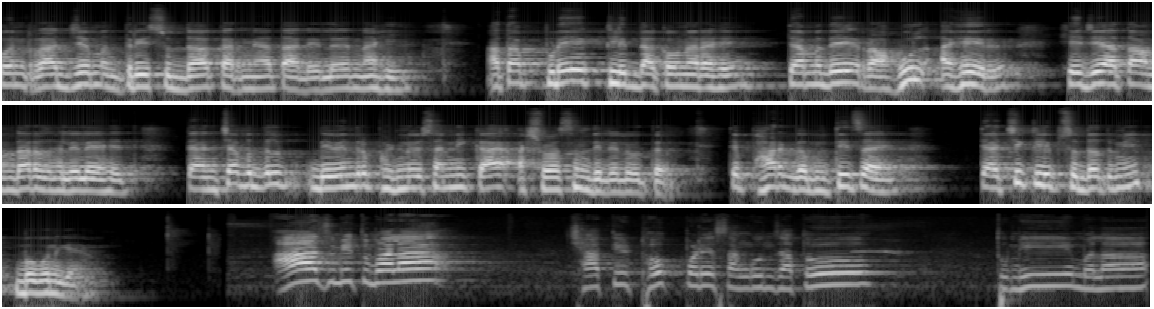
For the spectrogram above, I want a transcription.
पण राज्यमंत्रीसुद्धा करण्यात आलेलं नाही. आता पुढे एक क्लिप दाखवणार आहे. त्यामध्ये राहुल आहेर हे जे आता आमदार झालेले आहेत त्यांच्याबद्दल देवेंद्र फडणवीसांनी काय आश्वासन दिलेलं होतं ते फार गमतीचं आहे. त्याची क्लिपसुद्धा तुम्ही बघून घ्या. आज मी तुम्हाला छाती ठोकपणे सांगून जातो तुम्ही मला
